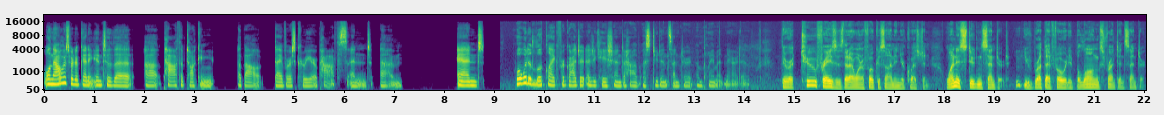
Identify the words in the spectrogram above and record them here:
Well, now we're sort of getting into the uh, path of talking about diverse career paths and um, and what would it look like for graduate education to have a student-centered employment narrative? There are two phrases that I want to focus on in your question. One is student centered. Mm-hmm. You've brought that forward. It belongs front and center.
